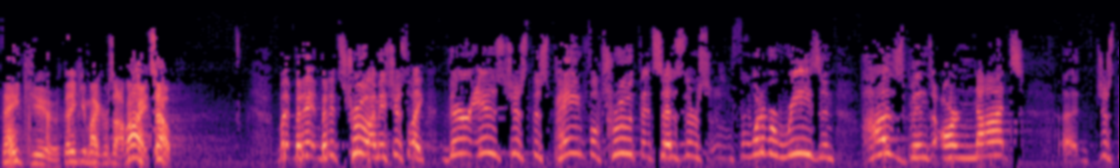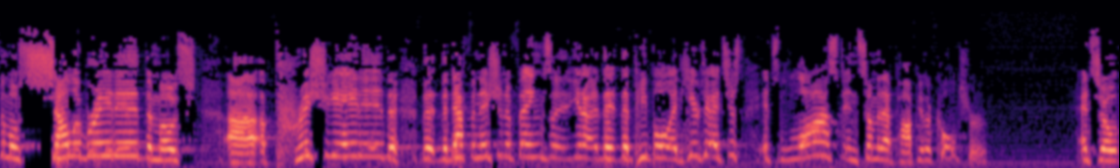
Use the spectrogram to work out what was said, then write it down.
thank you. Thank you, Microsoft. All right, so. But, but, it, but it's true. I mean, it's just like there is just this painful truth that says there's, for whatever reason, husbands are not uh, just the most celebrated, the most uh, appreciated, the, the, the, definition of things uh, you know that, that people adhere to. It's just it's lost in some of that popular culture. And so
